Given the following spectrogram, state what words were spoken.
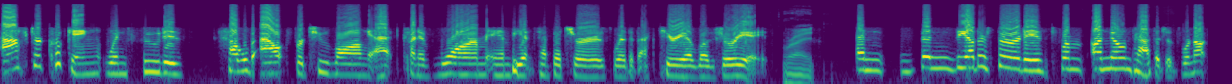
after cooking when food is held out for too long at kind of warm ambient temperatures where the bacteria luxuriate. Right. And then the other third is from unknown pathogens. We're not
